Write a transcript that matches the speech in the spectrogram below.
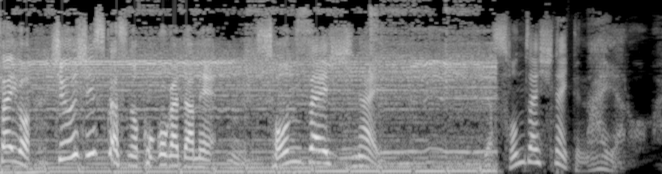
最後、シュンシスカスのここがダメ。うん。存在しない。いや、存在しないってないやろ、お前。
